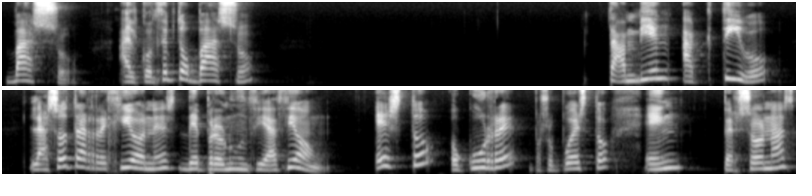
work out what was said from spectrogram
vaso al concepto vaso, también activo las otras regiones de pronunciación. Esto ocurre, por supuesto, en personas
